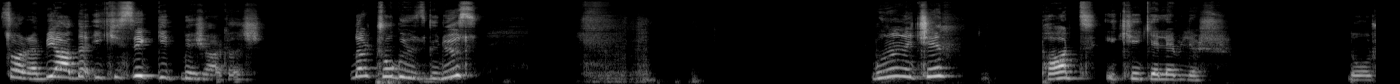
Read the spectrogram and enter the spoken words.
Sonra bir anda ikisi gitmiş arkadaşlar. Çok üzgünüz. Bunun için part 2 gelebilir. Doğru.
